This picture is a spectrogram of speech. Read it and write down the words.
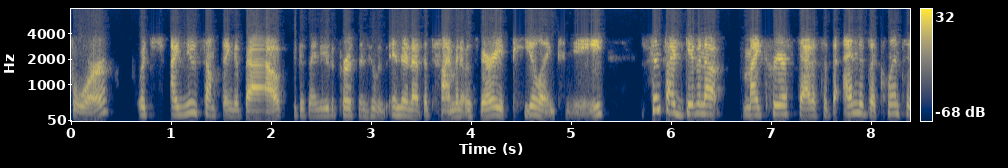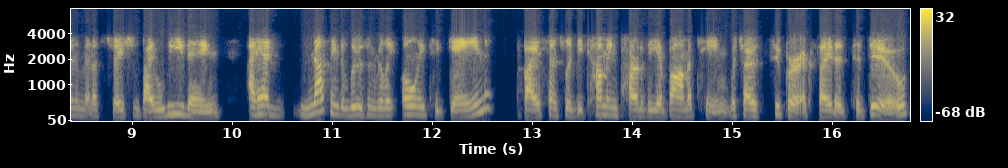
for, which I knew something about because I knew the person who was in it at the time, and it was very appealing to me. Since I'd given up my career status at the end of the Clinton administration by leaving, I had nothing to lose and really only to gain by essentially becoming part of the Obama team, which I was super excited to do.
